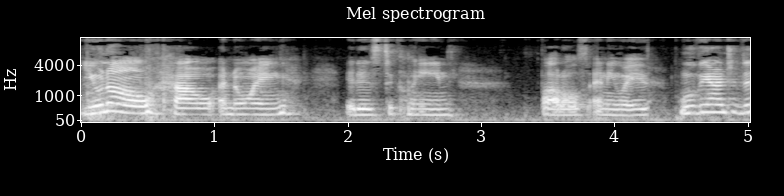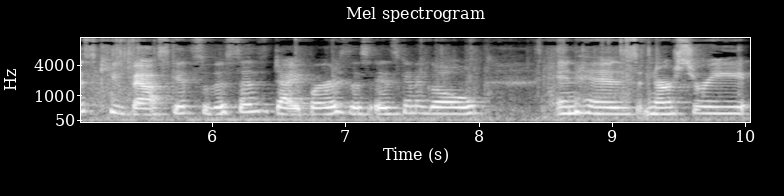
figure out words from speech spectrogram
you know how annoying it is to clean bottles anyways. Moving on to this cute basket. So this says diapers. This is gonna go in his nursery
